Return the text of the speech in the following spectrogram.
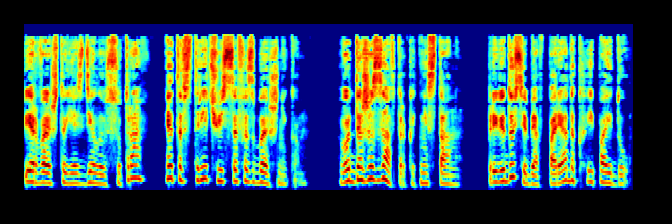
«Первое, что я сделаю с утра, это встречусь с ФСБшником. Вот даже завтракать не стану. Приведу себя в порядок и пойду.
